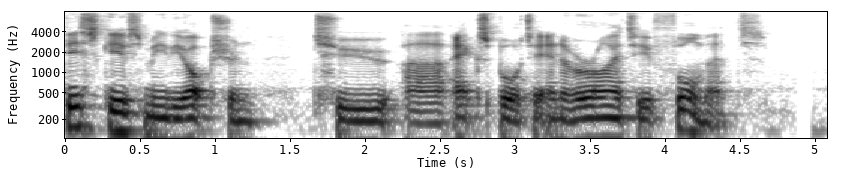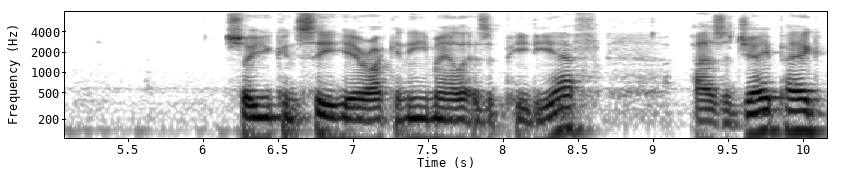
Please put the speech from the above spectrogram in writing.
this gives me the option to uh, export it in a variety of formats. So you can see here I can email it as a PDF as a JPEG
